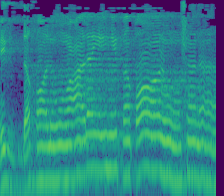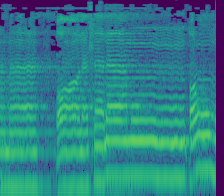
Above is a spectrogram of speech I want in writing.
إذ دخلوا عليه فقالوا سلاما. قال سلام قوم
